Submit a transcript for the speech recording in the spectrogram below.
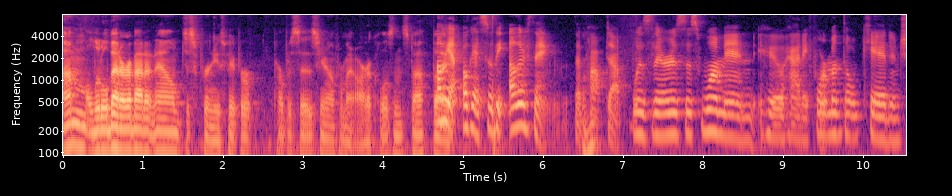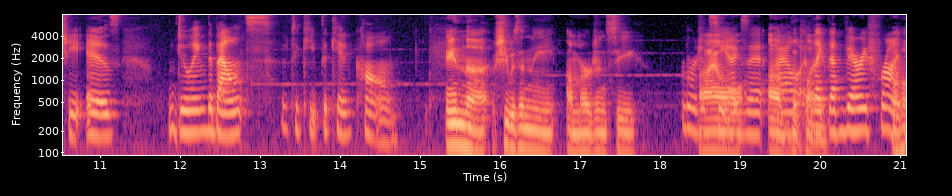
I'm a little better about it now, just for newspaper purposes, you know, for my articles and stuff. But oh yeah, okay. So the other thing that Mm-hmm. popped up was there is this woman who had a four month old kid, and she is doing the bounce to keep the kid calm. in the she was in the emergency. Emergency Aisle exit aisle, like the very front, Uh-huh,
